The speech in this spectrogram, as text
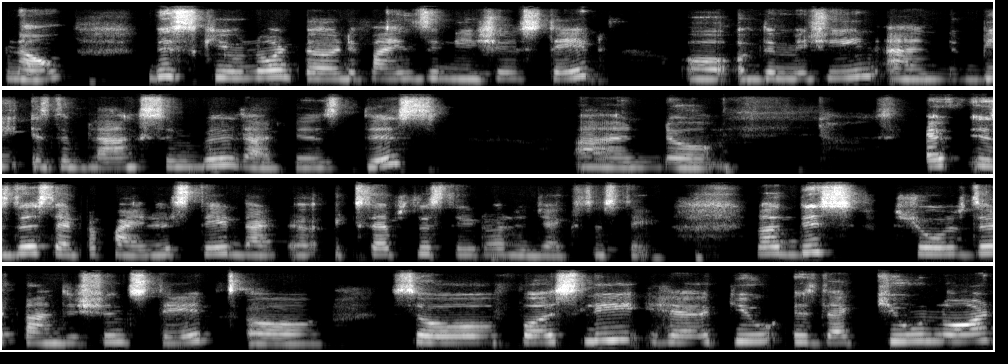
Now, this Q naught uh, defines the initial state uh, of the machine and B is the blank symbol that is this. And um, F is the set of final state that uh, accepts the state or rejects the state. Now this shows the transition states. Uh, so firstly, here Q is that Q naught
